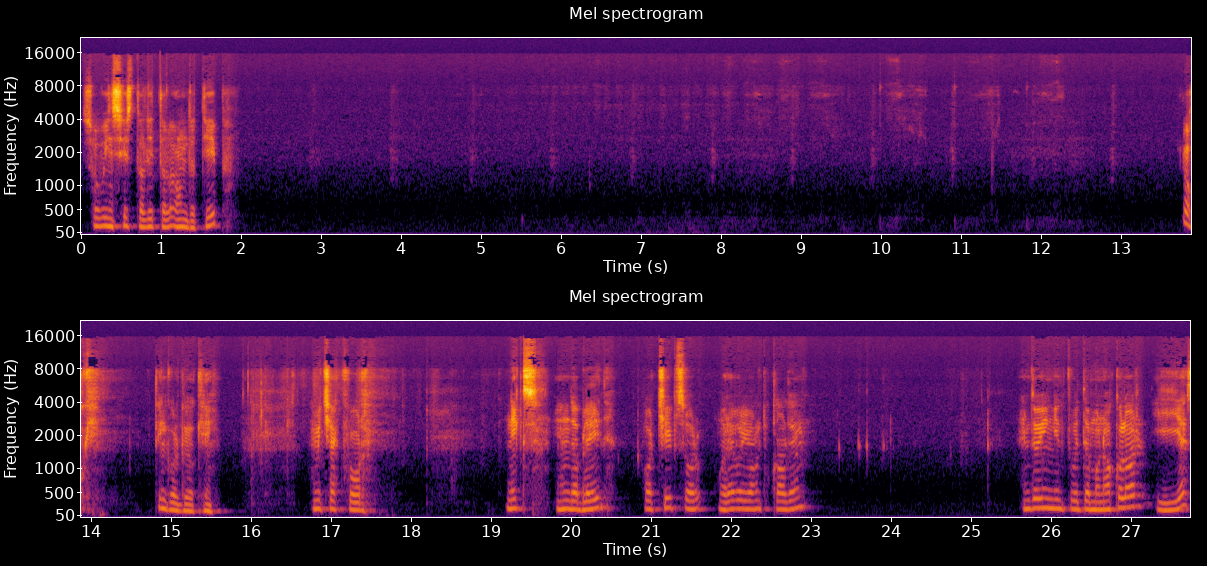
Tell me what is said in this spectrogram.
So we insist a little on the tip Okay, I think we'll be okay. Let me check for nicks in the blade or chips or whatever you want to call them. I'm doing it with the monocular. Yes,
